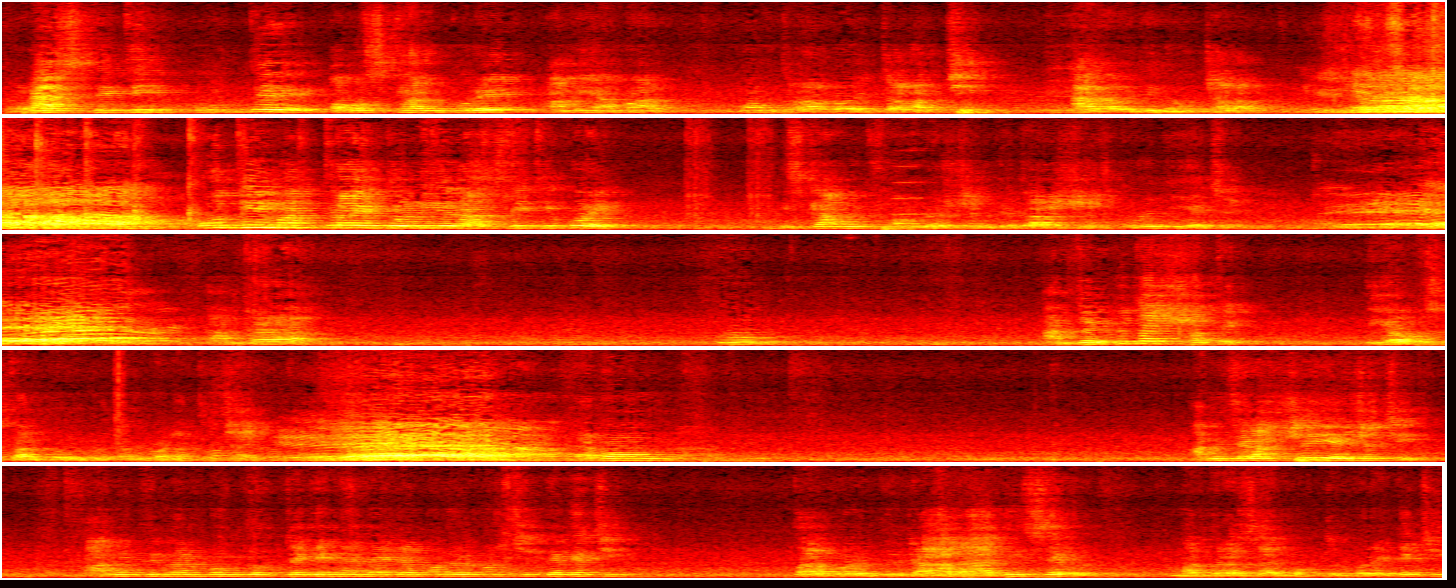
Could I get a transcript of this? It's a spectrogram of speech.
রাজনীতির ঊর্ধ্বে অবস্থান করে আমি আমার মন্ত্রণালয় চালাচ্ছি আগামী দিনেও চালাবো। অতিমাত্রায় দলীয় রাজনীতি করে ইসলামিক ফাউন্ডেশনকে তারা শেষ করে দিয়েছে। আমরা খুব আন্তরিকতার সাথে এই অবস্থার পরিবর্তন ঘটাতে চাই। এবং আমি যে রাজশাহী এসেছি, আমি বিমানবন্দর থেকে নেমে একটা মনের মসজিদ দেখেছি, তারপরে দুইটা আলা হাদিসের মাদ্রাসায় বক্তব্য রেখেছি,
